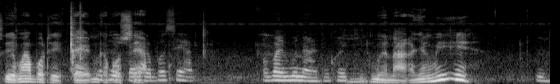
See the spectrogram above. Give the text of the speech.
ซื้อมาบ่ถูกใจมันก็บ่ถือแซ่บไปก็บ่แซ่บเอาไว้มื้อหน้าจึงค่อยกินมื้อหน้าก็ยังมี อืม อืม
